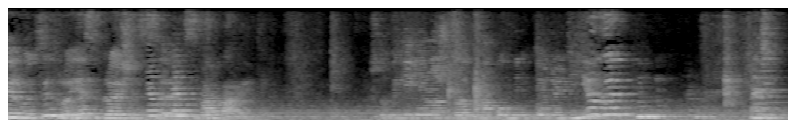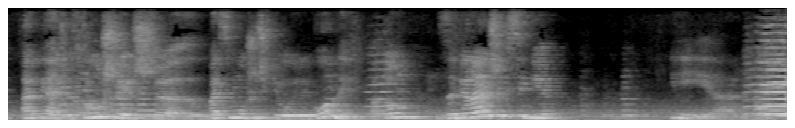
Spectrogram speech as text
Первую цифру, я сыграю сейчас с, с Варварой. Чтобы ей немножко напомнить, где у нее диезы. Значит, опять же, слушаешь э, восьмушечки у Ивоны, потом забираешь их себе. И... э, и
